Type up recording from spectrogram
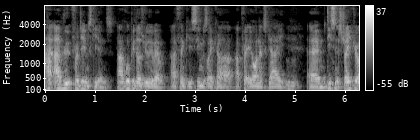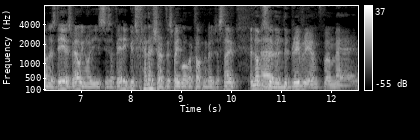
I, I root for James Keatings. I hope he does really well. I think he seems like a, a pretty honest guy. Mm-hmm. Um, decent striker on his day as well. You know, he's, he's a very good finisher, despite what we're talking about just now. And obviously Um, the, the bravery of um, uh,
